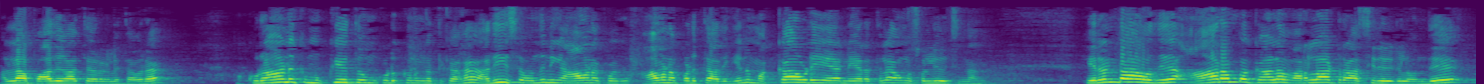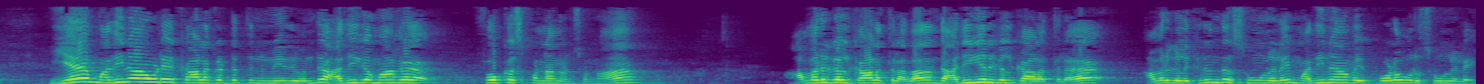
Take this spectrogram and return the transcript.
நல்லா பாதுகாத்தவர்களை தவிர குரானுக்கு முக்கியத்துவம் கொடுக்கணுங்கிறதுக்காக ஹதீஸை வந்து நீங்க ஆவண ஆவணப்படுத்தாதீங்கன்னு மக்காவுடைய நேரத்தில் அவங்க சொல்லி வச்சிருந்தாங்க. இரண்டாவது ஆரம்ப கால வரலாற்று ஆசிரியர்கள் வந்து ஏன் மதினாவுடைய காலகட்டத்தின் மீது வந்து அதிகமாக போக்கஸ் பண்ணாங்கன்னு சொன்னா அவர்கள் காலத்தில் அதாவது அந்த அறிஞர்கள் காலத்தில் அவர்களுக்கு இருந்த சூழ்நிலை மதினாவை போல ஒரு சூழ்நிலை.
